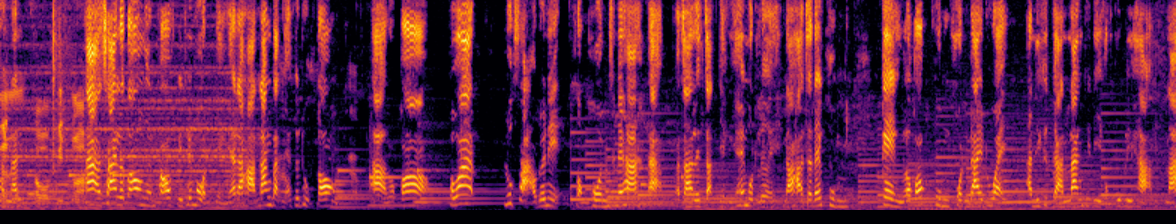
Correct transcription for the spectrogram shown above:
ทางนั้นเข้าออฟฟิศเนาะอ่าใช่เราต้องเอาเงินเข้าออฟฟิศให้หมดอย่างเงี้ยนะคะ นั่งแบบเนี้ยคือถูกต้องครับอ่าแล้วก็เพราะว่าลูกสาวด้วยนี่สองคนใช่ไหมคะอ่าอาจารย์เลยจัดอย่างนี้ให้หมดเลยนะคะ จะได้คุมเก่งแล้วก็คุมคนได้ด้วย อันนี้คือการนั่งที่ดีของผู้บริหารนะ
